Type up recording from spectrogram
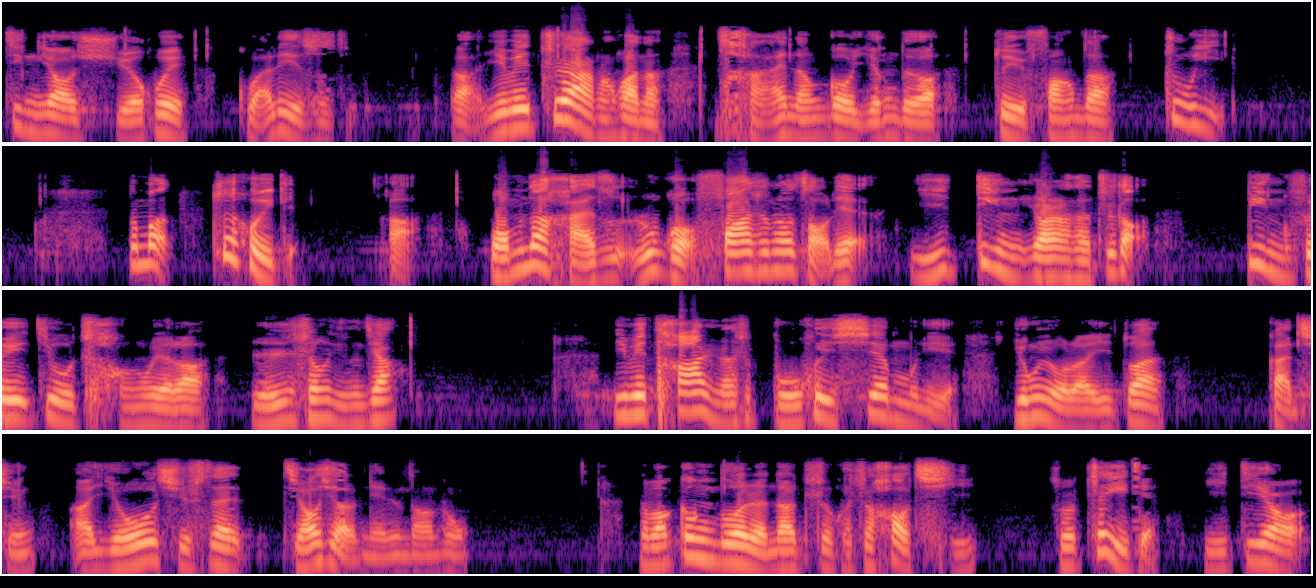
定要学会管理自己啊，因为这样的话呢，才能够赢得对方的注意。那么最后一点啊，我们的孩子如果发生了早恋，一定要让他知道，并非就成为了人生赢家。因为他人是不会羡慕你拥有了一段感情啊，尤其是在较小的年龄当中。那么更多人呢只会是好奇，所以这一点一定要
